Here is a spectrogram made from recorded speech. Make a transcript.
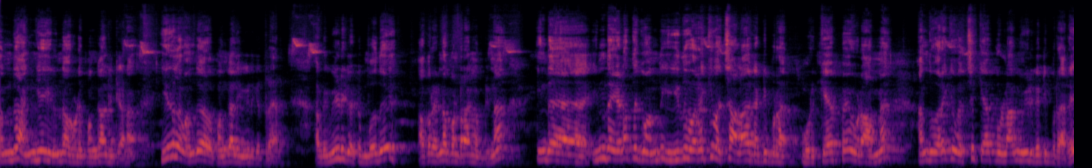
வந்து அங்கேயே இருந்து அவருடைய பங்காளிட்ட இடம். இதில் வந்து அவர் பங்காளி வீடு கட்டுறாரு. அப்படி வீடு கட்டும்போது அப்புறம் என்ன பண்ணுறாங்க அப்படின்னா இந்த இந்த இடத்துக்கு வந்து இது வரைக்கும் வச்சு அழகாக கட்டிப்புறாரு ஒரு கேப்பே விடாமல் அந்த வரைக்கும் வச்சு கேப் விடாமல் வீடு கட்டிப்புறாரு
